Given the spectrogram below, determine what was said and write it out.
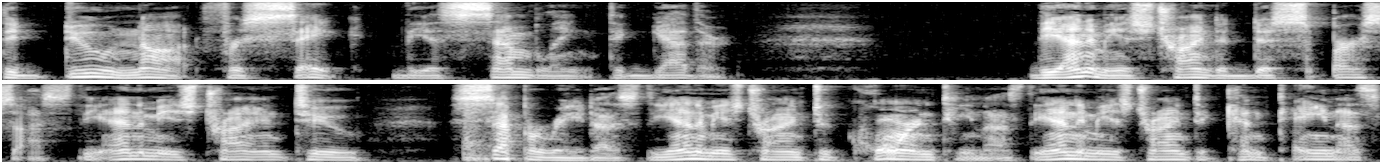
to do not forsake the assembling together. The enemy is trying to disperse us. The enemy is trying to separate us. The enemy is trying to quarantine us. The enemy is trying to contain us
